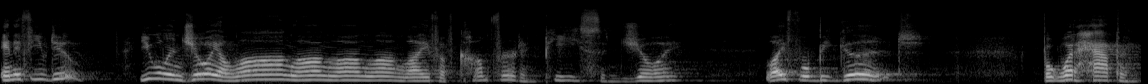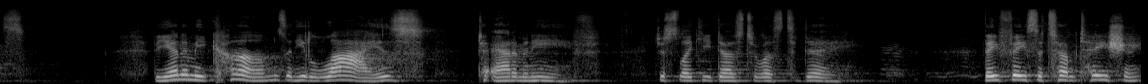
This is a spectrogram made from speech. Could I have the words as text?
And if you do, you will enjoy a long, long, long, long life of comfort and peace and joy. Life will be good. But what happens? The enemy comes and he lies to Adam and Eve. just like He does to us today. They face a temptation.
